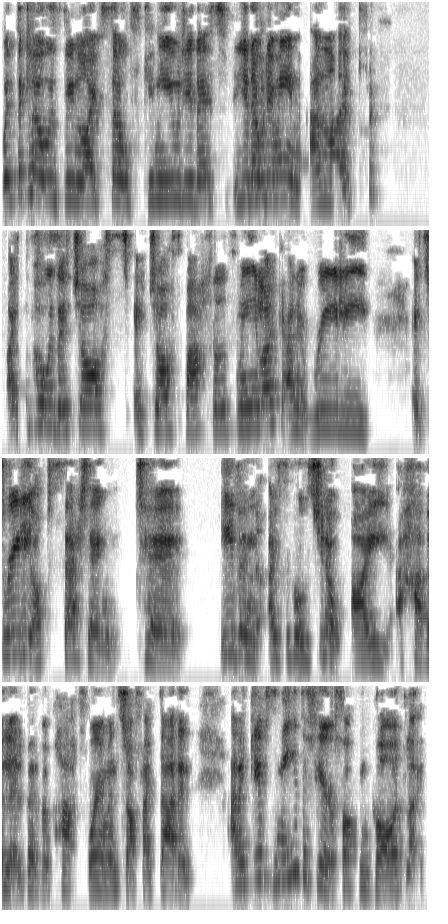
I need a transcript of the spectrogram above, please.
with the clothes being like, "So, can you do this? You know what I mean? And like, I suppose it just it just baffles me. Like, and it really it's really upsetting to even I suppose you know I have a little bit of a platform and stuff like that, and and it gives me the fear of fucking God, like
